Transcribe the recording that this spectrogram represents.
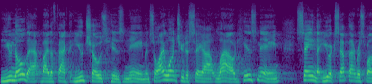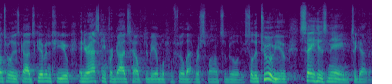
You know that by the fact that you chose his name. And so I want you to say out loud his name, saying that you accept that responsibility as God's given to you, and you're asking for God's help to be able to fulfill that responsibility. So the two of you say his name together.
